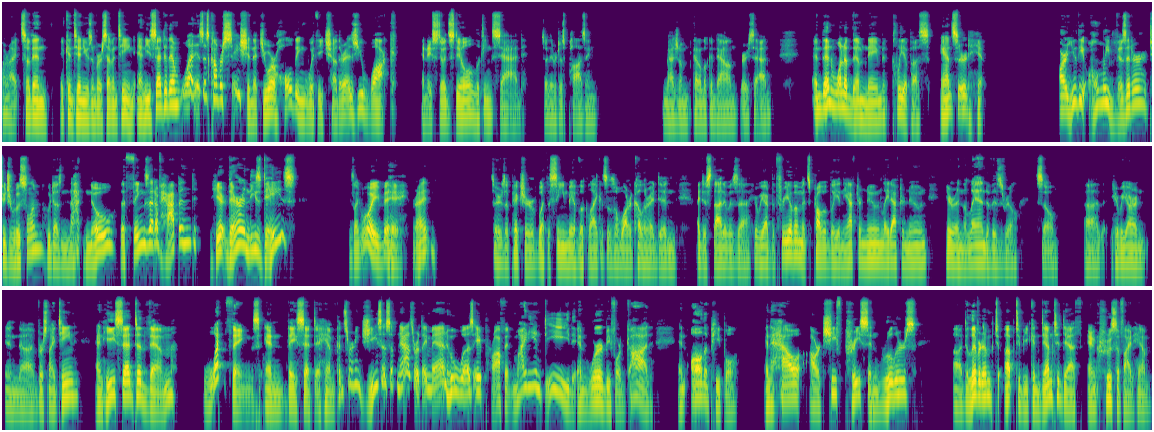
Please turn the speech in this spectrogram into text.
All right. So then it continues in verse 17. And he said to them, What is this conversation that you are holding with each other as you walk? And they stood still, looking sad. So they were just pausing. Imagine them kind of looking down, very sad. And then one of them, named Cleopas, answered him Are you the only visitor to Jerusalem who does not know the things that have happened here, there in these days? He's like, "Oy vey," right? So here's a picture of what the scene may have looked like. This is a watercolor I did, and I just thought it was. Uh, here we have the three of them. It's probably in the afternoon, late afternoon, here in the land of Israel. So uh, here we are in, in uh, verse 19. And he said to them, What things? And they said to him, Concerning Jesus of Nazareth, a man who was a prophet, mighty indeed, and word before God and all the people, and how our chief priests and rulers uh, delivered him to, up to be condemned to death and crucified him.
